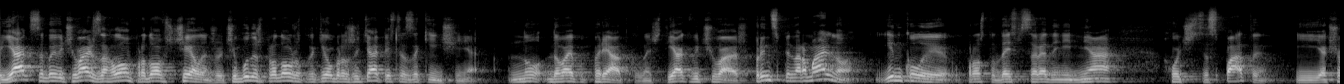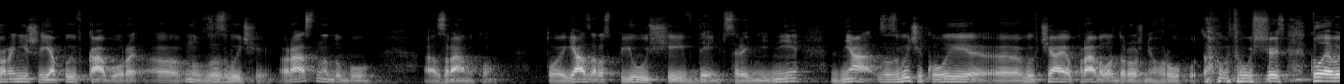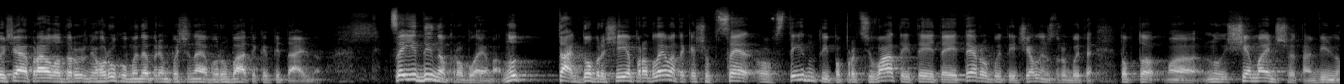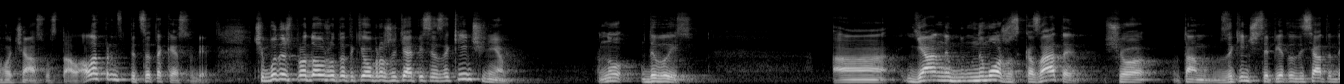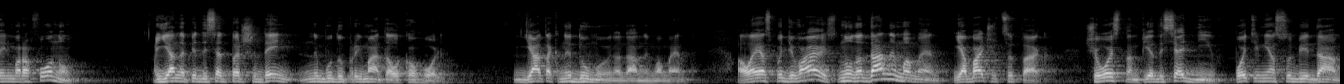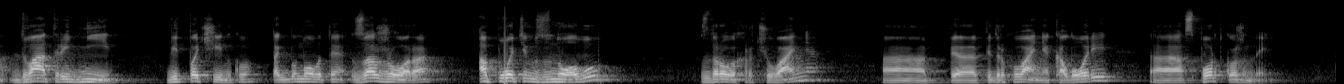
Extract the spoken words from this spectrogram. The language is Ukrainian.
Як себе відчуваєш загалом впродовж челенджу? Чи будеш продовжувати такий образ життя після закінчення? Ну, давай по порядку. Значить, як відчуваєш? В принципі, нормально. Інколи просто десь всередині дня хочеться спати. І якщо раніше я пив каву е, ну, зазвичай раз на добу е, зранку, то я зараз п'ю ще й в день, в середні дні дня, зазвичай, коли е, вивчаю правила дорожнього руху. Тому, тому щось, коли я вивчаю правила дорожнього руху, мене прям починає вирубати капітально. Це єдина проблема. Ну так, добре, ще є проблема така, щоб все встигнути і попрацювати, і те, і те, і те робити, і челендж зробити. Тобто, е, ну ще менше там вільного часу стало. Але в принципі це таке собі. Чи будеш продовжувати такий образ життя після закінчення? Ну, дивись. Я не, не можу сказати, що там закінчиться 50-й день марафону, і я на 51-й день не буду приймати алкоголь. Я так не думаю на даний момент. Але я сподіваюся, ну на даний момент я бачу це так: що ось там 50 днів, потім я собі дам 2-3 дні відпочинку, так би мовити, зажора, а потім знову здорове харчування, підрахування калорій, спорт кожен день.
